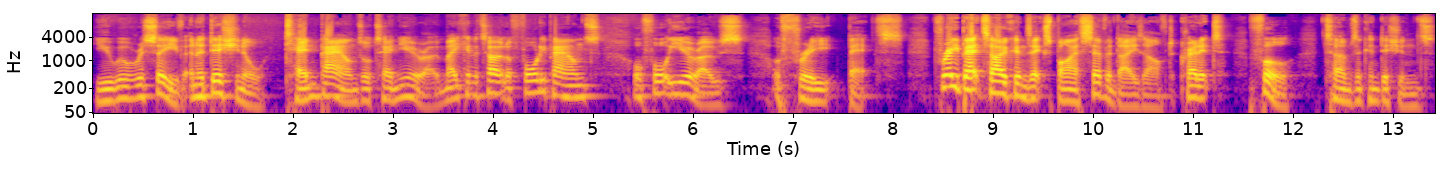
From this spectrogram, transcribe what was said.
you will receive an additional £10 or €10 Euro, making a total of £40 or 40 Euros of free bets. Free bet tokens expire seven days after credit. Full Terms and conditions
